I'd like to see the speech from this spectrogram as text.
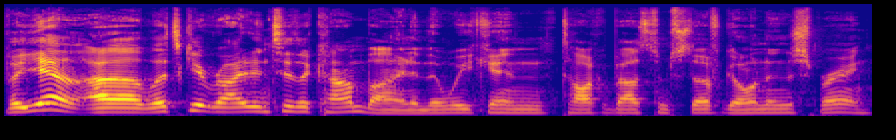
But yeah, uh, let's get right into the combine, and then we can talk about some stuff going in the spring.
